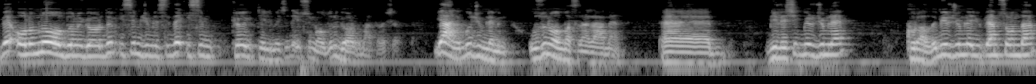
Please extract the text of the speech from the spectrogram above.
Ve olumlu olduğunu gördüm. İsim cümlesinde isim köy kelimesinde isim olduğunu gördüm arkadaşlar. Yani bu cümlemin uzun olmasına rağmen eee, birleşik bir cümle, kurallı bir cümle yüklem sonda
